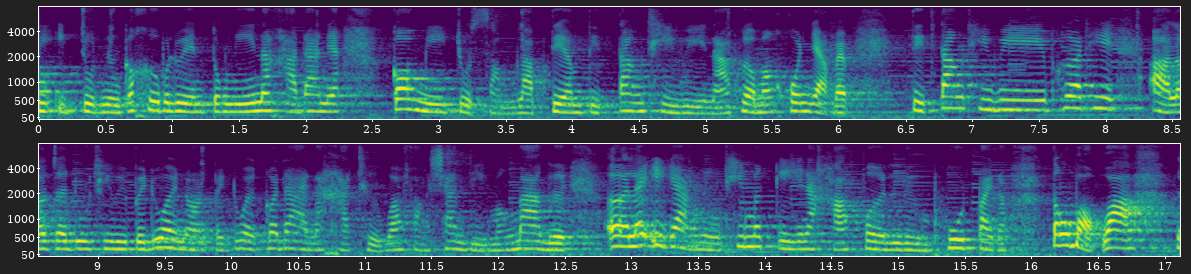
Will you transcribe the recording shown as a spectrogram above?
มีอีกจุดหนึ่งก็คือบริเวณตรงนี้นะคะ ด้านเนี้ยก็มีจุดสำหรับเตรียมติดตั้งทีวีนะเผื่อบางคนอยากแบบติดตั้งทีวีเพื่อที่เราจะดูทีวีไปด้วยนอนไปด้วยก็ได้นะคะ ถือว่าฟังก์ชันดีมากๆเลยเออและอีกอย่างหนึ่งที่เมื่อกี้นะคะเฟิร์นลืมพูดไปเนาะต้องบอกว่าห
